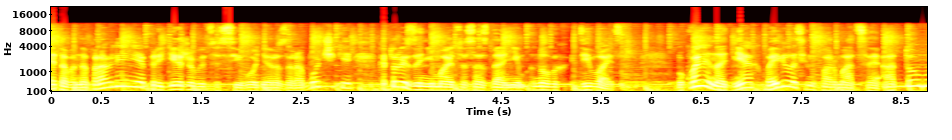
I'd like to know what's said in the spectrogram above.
этого направления придерживаются сегодня разработчики, которые занимаются созданием новых девайсов. Буквально на днях появилась информация о том,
